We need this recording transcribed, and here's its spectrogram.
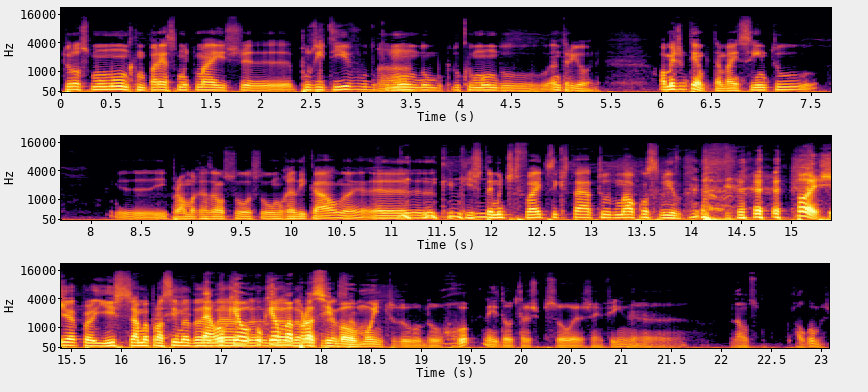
trouxe-me um mundo que me parece muito mais uh, positivo do que, uhum. o mundo, do que o mundo anterior. Ao mesmo tempo, também sinto, uh, e por uma razão sou, sou um radical, não é? Uh, que, que, isto tem muitos defeitos e que está tudo mal concebido. Pois. e, é, e, isto já me aproxima da. Não, da, o que, eu, da, o que eu me aproximou muito do, do Ruben e de outras pessoas, enfim, não algumas,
